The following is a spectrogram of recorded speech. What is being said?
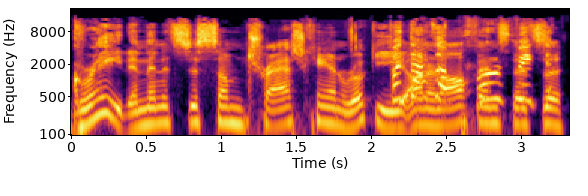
great. And then it's just some trash can rookie But on that's an a offense perfect that's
